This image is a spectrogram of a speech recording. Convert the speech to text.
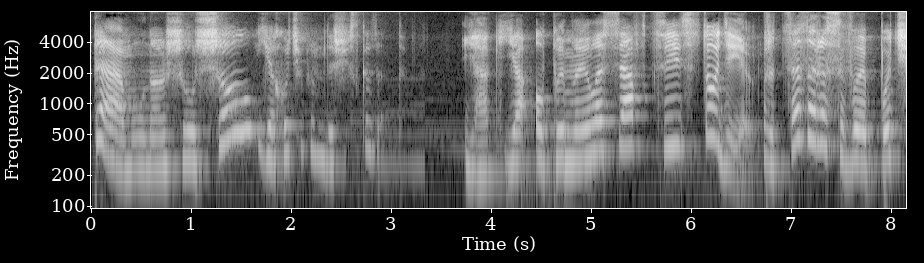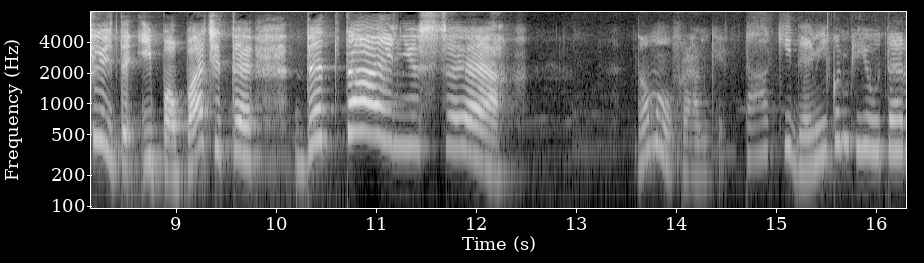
тему нашого шоу, я хочу вам дещо сказати. Як я опинилася в цій студії. Це зараз ви почуєте і побачите детальніше. Дома, Франки. Так, іде мій комп'ютер.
